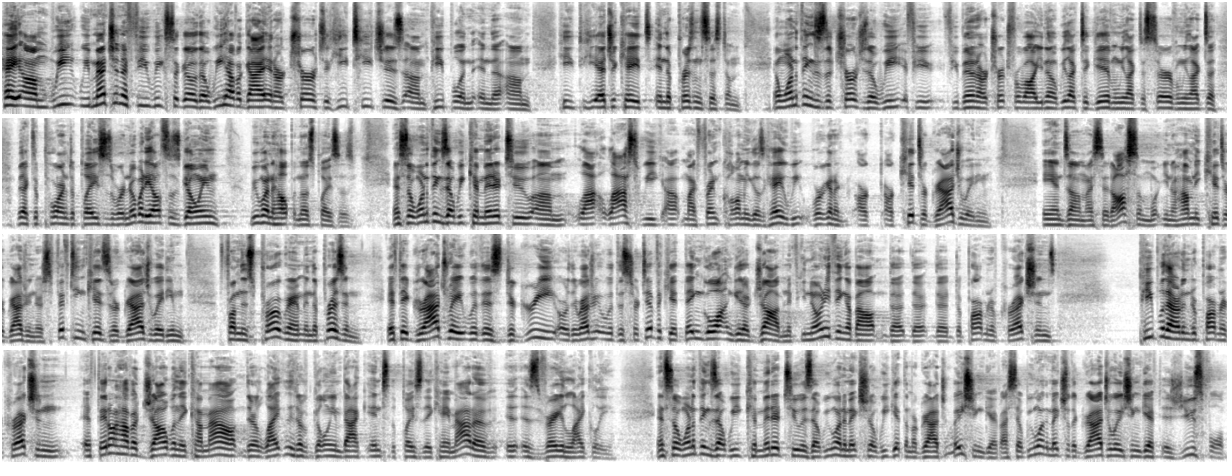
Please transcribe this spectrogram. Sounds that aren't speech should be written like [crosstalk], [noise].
Hey, um, we, we mentioned a few weeks ago that we have a guy in our church that he teaches um, people in, in the, um, he, he educates in the prison system. And one of the things as a church is that we, if, you, if you've been in our church for a while, you know we like to give and we like to serve and we like to, we like to pour into places where nobody else is going. We want to help in those places. And so one of the things that we committed to um, la- last week, uh, my friend called me and goes, hey, we, we're gonna, our, our kids are graduating. And um, I said, awesome. What, you know, how many kids are graduating? There's 15 kids that are graduating from this program in the prison. If they graduate with this degree or they graduate with this certificate, they can go out and get a job. And if you know anything about the, the, the Department of Corrections, people that are in the Department of Correction, if they don't have a job when they come out, their likelihood of going back into the place they came out of is, is very likely. And so one of the things that we committed to is that we want to make sure we get them a graduation gift. I said we want to make sure the graduation gift is useful.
